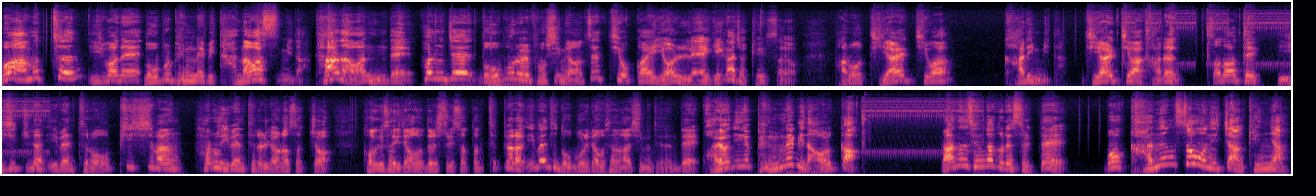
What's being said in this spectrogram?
뭐 아무튼 이번에 노블 100렙이 다 나왔습니다. 다 나왔는데 현재 노블을 보시면 세트 효과에 14개가 적혀 있어요. 바로 DRT와 갈입니다. DRT와 갈은 서던텍 20주년 이벤트로 PC방 하루 이벤트를 열었었죠. 거기서 이제 얻을 수 있었던 특별한 이벤트 노블이라고 생각하시면 되는데 과연 이게 100렙이 나올까? 라는 생각을 했을 때 뭐 가능성은 있지 않겠냐.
